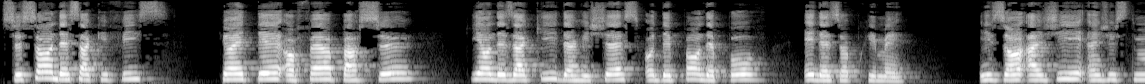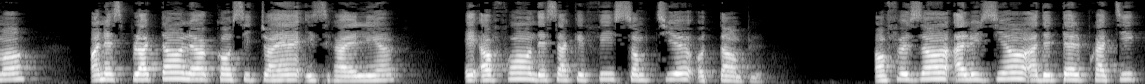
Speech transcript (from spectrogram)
Ce sont des sacrifices qui ont été offerts par ceux qui ont des acquis des richesses aux dépens des pauvres et des opprimés. Ils ont agi injustement en exploitant leurs concitoyens israéliens et offrant des sacrifices somptueux au temple. En faisant allusion à de telles pratiques,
